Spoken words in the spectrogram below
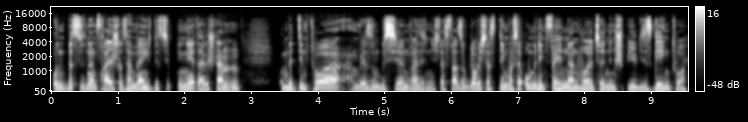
und bis zu dem Freistoß haben wir eigentlich diszipliniert da gestanden. Und mit dem Tor haben wir so ein bisschen, weiß ich nicht, das war so, glaube ich, das Ding, was er unbedingt verhindern wollte in dem Spiel, dieses Gegentor.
